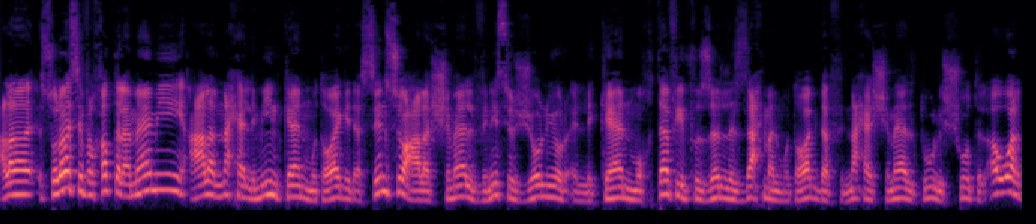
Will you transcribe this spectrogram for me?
على الثلاثي في الخط الأمامي على الناحية اليمين كان متواجد أسينسيو على الشمال فينيسيوس جونيور اللي كان مختفي في ظل الزحمة المتواجدة في الناحية الشمال طول الشوط الأول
